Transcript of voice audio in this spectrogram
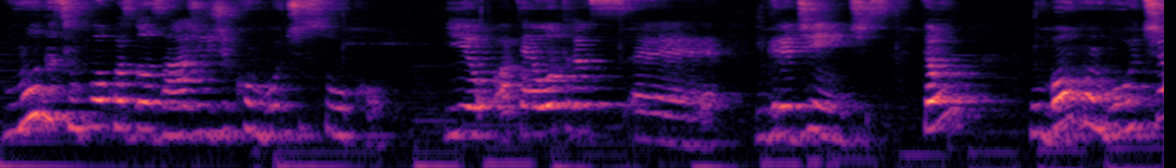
muda-se um pouco as dosagens de kombucha e suco. E eu- até outros ingredientes. Então, um bom kombucha,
